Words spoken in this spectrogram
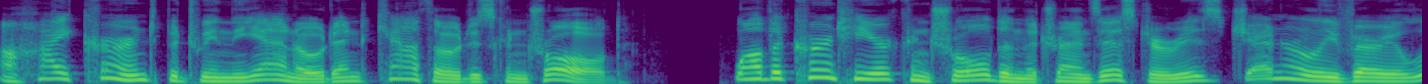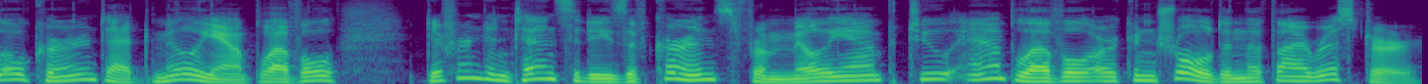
a high current between the anode and cathode is controlled. While the current here controlled in the transistor is generally very low current at milliamp level, different intensities of currents from milliamp to amp level are controlled in the thyristor.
